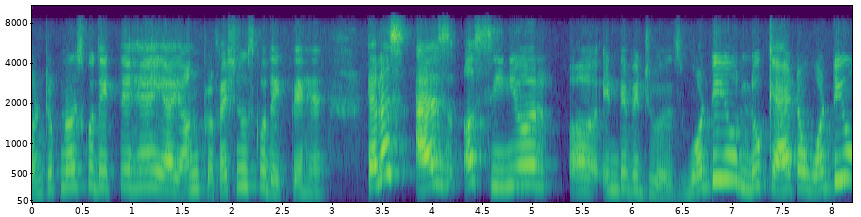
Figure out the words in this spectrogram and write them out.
ऑन्टरप्रनर्स को देखते हैं या यंग प्रोफेशनल्स को देखते हैं tell us as a senior uh, individuals what do you look at or what do you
